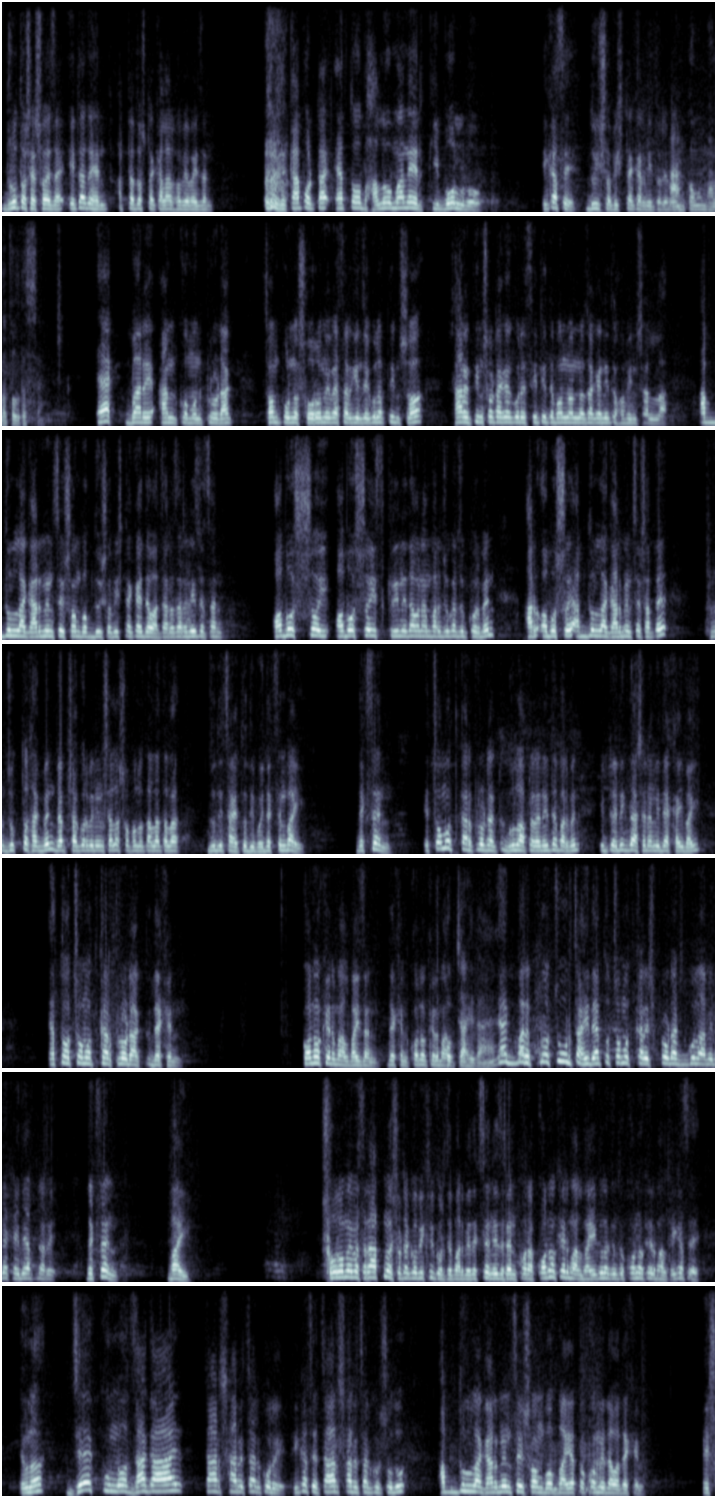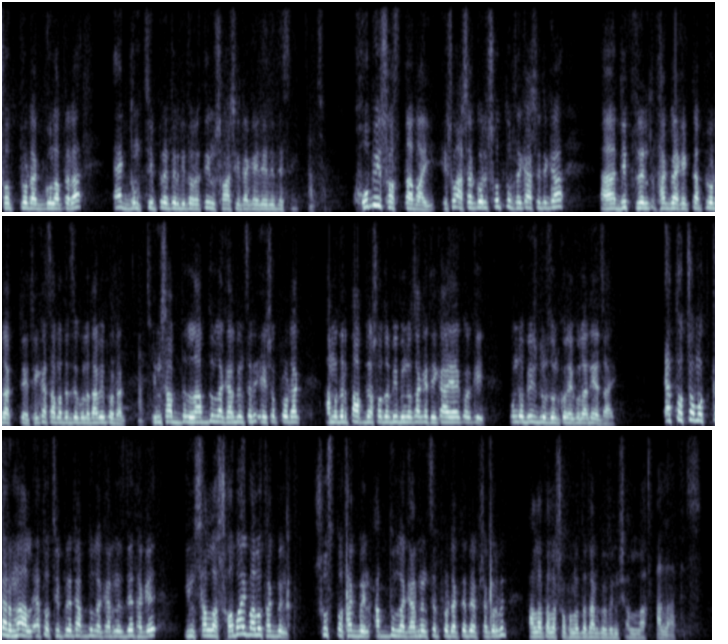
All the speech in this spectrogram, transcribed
দ্রুত শেষ হয়ে যায়। এটা দেখেন আটটা দশটা কালার হবে ভাইজান। কাপড়টা এত ভালো মানের কি বলব? ঠিক আছে? দুইশো বিশ টাকার ভিতরে আনকমন ভালো চলতেছে। একবারে আনকমন প্রোডাক্ট সম্পূর্ণ শোরুমে বেচার কিন যেগুলো তিনশো সাড়ে তিনশো টাকা করে সিটিতে বা অন্য জায়গায় নিতে হবে ইনশাল্লাহ। আবদুল্লাহ গার্মেন্টস সম্ভব দুইশো বিশ টাকায় দেওয়া। যারা যারা নিতে চান অবশ্যই অবশ্যই স্ক্রিনে দেওয়া নাম্বার যোগাযোগ করবেন। আর অবশ্যই আবদুল্লাহ গার্মেন্টস এর সাথে যুক্ত থাকবেন ব্যবসা করবেন ইনশাল্লাহ সফলতা আল্লাহ তালা যদি চায় তো দিবই। দেখছেন ভাই? দেখছেন? এই চমৎকার প্রোডাক্টগুলো আপনারা নিতে পারবেন। একটু এদিক দিয়ে আসেন আমি দেখাই ভাই। এত চমৎকার প্রোডাক্ট দেখেন। কনকের মাল ভাইজান দেখেন কনকের মাল। চাহিদা হ্যাঁ? একবারে প্রচুর চাহিদা এত চমৎকার প্রোডাক্টগুলো আমি দেখাই দিই আপনারে। দেখছেন? ভাই শোরুমে বেচার আট নয়শো টাকা বিক্রি করতে পারবে। দেখছেন? এই যে করা কনকের মাল ভাই এগুলো কিন্তু কনকের মাল ঠিক আছে? এগুলো যে কোনো জায়গায় চার সাড়ে চার করে ঠিক আছে? চার সাড়ে চার করে শুধু আবদুল্লাহ গার্মেন্টস সম্ভব ভাই এত কমে দেওয়া দেখেন। এই সব প্রোডাক্টগুলো আপনারা একদম চিপ রেটের ভিতরে তিনশো আশি টাকায় দিয়ে দিতেছি। আচ্ছা। খুবই সস্তা ভাই এসব আশা করি সত্তর থেকে আশি টাকা ডিফারেন্ট থাকবে এক একটা প্রোডাক্টে ঠিক আছে? আমাদের যেগুলো দামি প্রোডাক্ট আচ্ছা। ইনশাআল্লাহ আবদুল্লাহ গার্মেন্টস এর এইসব প্রোডাক্ট আমাদের পাবনা সদর বিভিন্ন জায়গা থেকে আয় করে কি পনেরো বিশ ডজন করে এগুলা নিয়ে যায়। এত চমৎকার মাল এত চিপ রেটে আবদুল্লাহ গার্মেন্টস দিয়ে থাকে ইনশাল্লাহ সবাই ভালো থাকবেন, সুস্থ থাকবেন, আবদুল্লাহ গার্মেন্টস এর প্রোডাক্টের ব্যবসা করবেন, আল্লাহ তালা সফলতা দান করবেন ইনশাল্লাহ। আল্লাহ হাফেজ।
